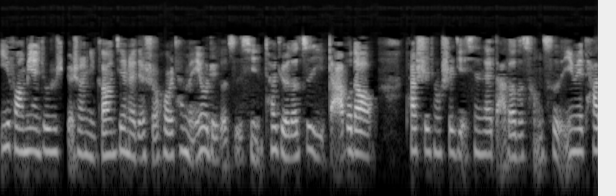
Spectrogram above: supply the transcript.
一方面就是学生你刚进来的时候，他没有这个自信，他觉得自己达不到。他师兄师姐现在达到的层次，因为他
